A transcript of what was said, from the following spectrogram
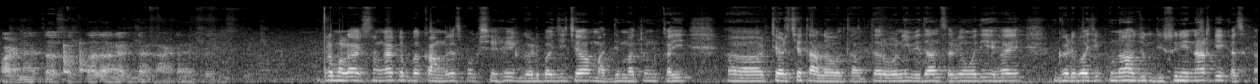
पाडण्याचा सत्ताधाऱ्यांचा घाट आहे असं दिसते तर मला सांगा की काँग्रेस पक्ष हे गडबाजीच्या माध्यमातून काही चर्चेत आला होता. तर वणी विधानसभेमध्ये हे गडबाजी पुन्हा अजून दिसून येणार की कसं का?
